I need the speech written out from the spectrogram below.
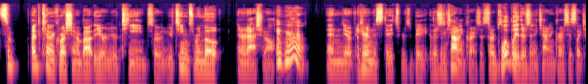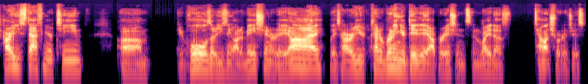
So I had kind of question about your your team. So your team's remote, international. Mm-hmm. And you know, here in the states, there's big there's an accounting crisis. Or globally, there's an accounting crisis. Like, how are you staffing your team? Um, you have holes? Are you using automation or AI? Like, how are you kind of running your day to day operations in light of talent shortages?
